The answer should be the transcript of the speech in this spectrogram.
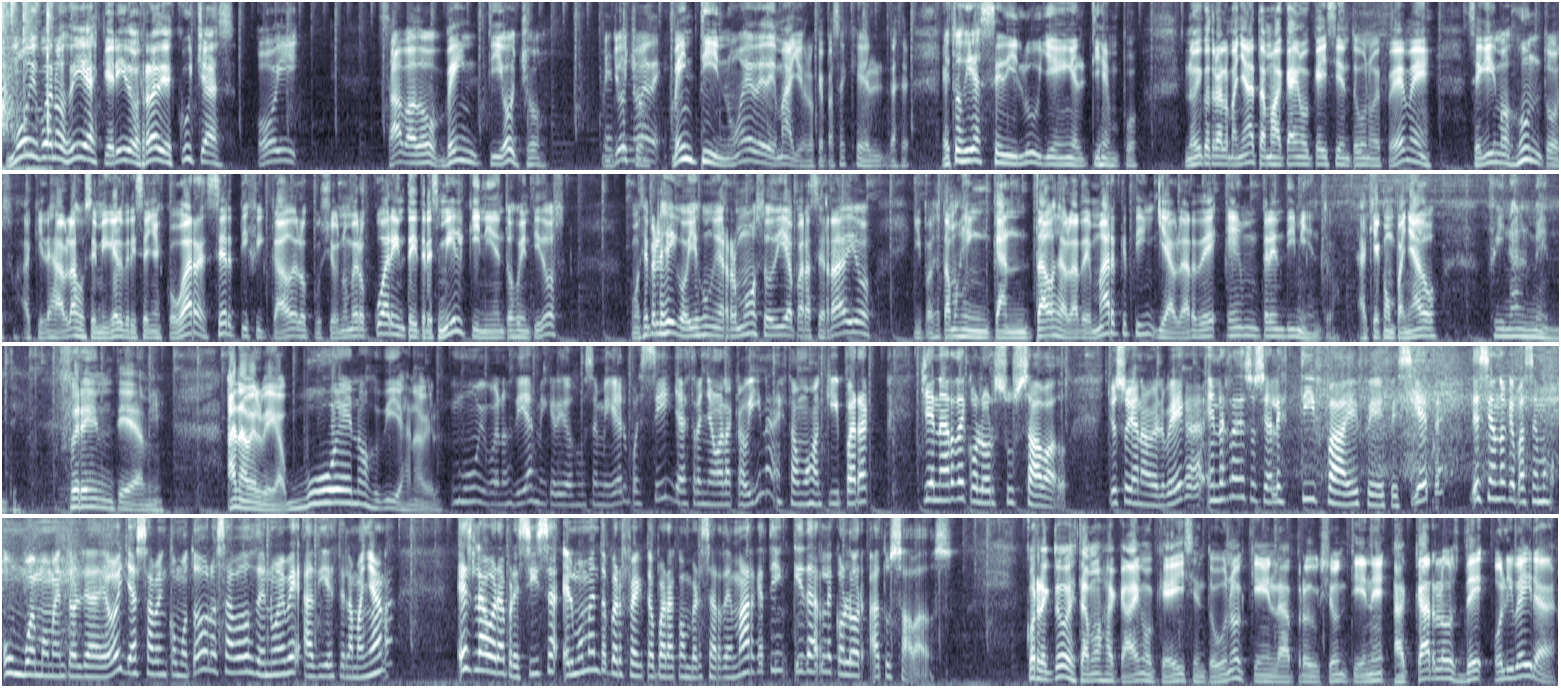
Muy buenos días, queridos Radio Escuchas. Hoy, sábado 28. 29. 29 de mayo. Lo que pasa es que estos días se diluyen en el tiempo. No hay contra la mañana, estamos acá en OK 101 FM. Seguimos juntos. Aquí les habla José Miguel Briceño Escobar, certificado de locución número 43522. Como siempre les digo, hoy es un hermoso día para hacer radio y por eso estamos encantados de hablar de marketing y hablar de emprendimiento. Aquí acompañado finalmente, frente a mí. Anabel Vega, buenos días Anabel. Muy buenos días mi querido José Miguel. Pues sí, ya extrañaba la cabina. Estamos aquí para llenar de color su sábado. Yo soy Anabel Vega, en las redes sociales TIFAFF7, deseando que pasemos un buen momento el día de hoy. Ya saben, como todos los sábados de 9 a 10 de la mañana, es la hora precisa, el momento perfecto para conversar de marketing y darle color a tus sábados. Correcto, estamos acá en OK 101, que en la producción tiene a Carlos de Oliveira.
